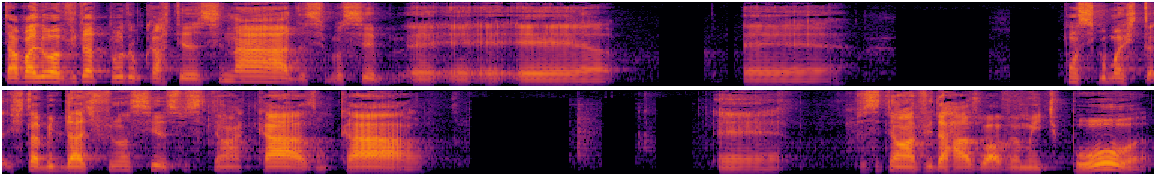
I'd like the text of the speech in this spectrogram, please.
trabalhou a vida toda com carteira assinada, se você é, é, é, é conseguiu uma estabilidade financeira, se você tem uma casa, um carro, é, se você tem uma vida razoavelmente boa,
